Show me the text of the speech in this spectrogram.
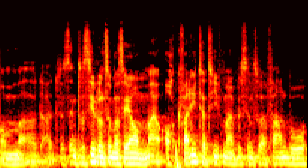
Um, äh, das interessiert uns immer sehr, um äh, auch qualitativ mal ein bisschen zu erfahren, wo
